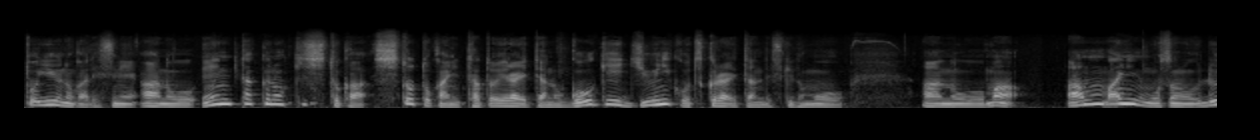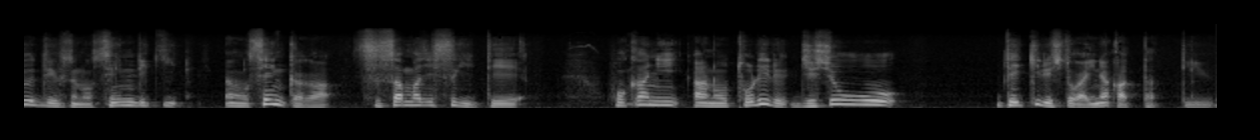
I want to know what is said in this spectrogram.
というのがですねあの円卓の騎士とか使徒とかに例えられてあの合計12個作られたんですけどもあのまああんまりにもそのルーデウスの戦歴あの戦果が凄まじすぎて他にあの取れる受賞をできる人がいなかったっていう、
